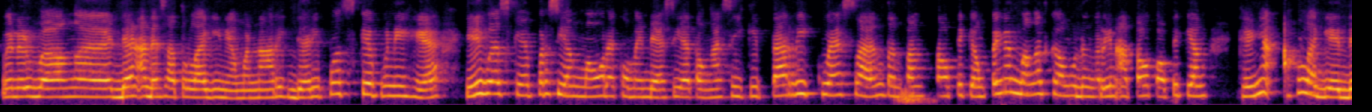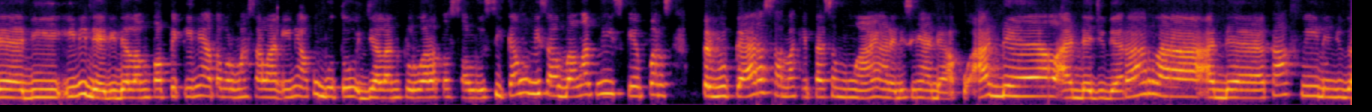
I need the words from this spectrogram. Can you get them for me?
Bener banget. Dan ada satu lagi nih yang menarik dari Podscape nih ya. Jadi buat skapers yang mau rekomendasi atau ngasih kita requestan tentang topik yang pengen banget kamu dengerin atau topik yang kayaknya aku lagi ada di ini deh di dalam topik ini atau permasalahan ini aku butuh jalan keluar atau solusi. Kamu bisa banget nih skapers terbuka sama kita semua yang ada di sini ada aku Adel, ada juga Rara, ada Kavi dan juga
